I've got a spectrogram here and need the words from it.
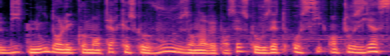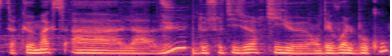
Dites-nous dans les commentaires qu'est-ce que vous en avez pensé. Est-ce que vous êtes aussi enthousiaste que Max à la vue de ce teaser qui euh, en dévoile beaucoup?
